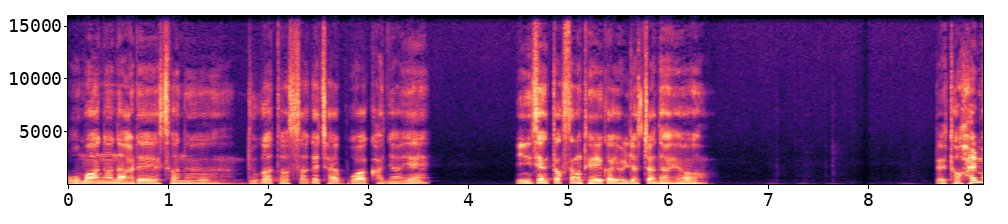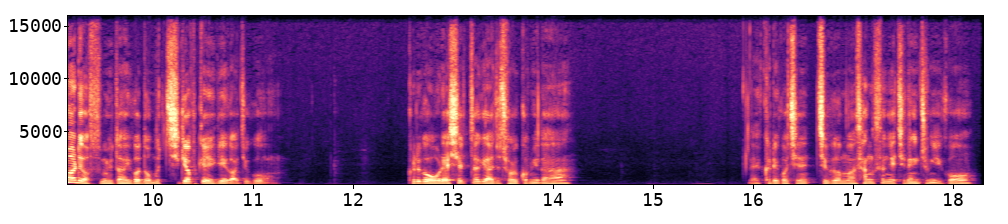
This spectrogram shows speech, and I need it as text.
5만원 아래에서는 누가 더 싸게 잘 모아 가냐에 인생 떡상 대회가 열렸잖아요. 네, 더 할 말이 없습니다. 이거 너무 지겹게 얘기해가지고. 그리고 올해 실적이 아주 좋을 겁니다. 네, 그리고 지, 지금은 상승이 진행 중이고,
